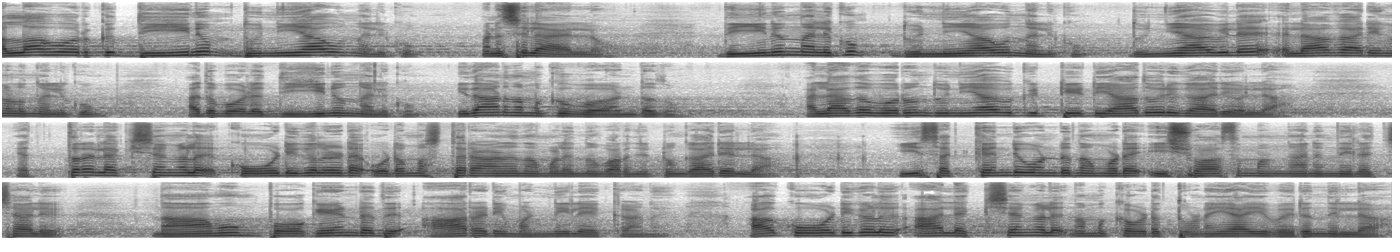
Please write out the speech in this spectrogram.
അള്ളാഹു അവർക്ക് ദീനും ദുനിയാവും നൽകും. മനസ്സിലായല്ലോ. ദീനും നൽകും ദുനിയാവും നൽകും. ദുനിയാവിലെ എല്ലാ കാര്യങ്ങളും നൽകും അതുപോലെ ദീനും നൽകും. ഇതാണ് നമുക്ക് വേണ്ടതും. അല്ലാതെ വെറും ദുനിയാവ് കിട്ടിയിട്ട് യാതൊരു കാര്യമല്ല എത്ര ലക്ഷങ്ങൾ കോടികളുടെ ഉടമസ്ഥരാണ് നമ്മളെന്ന് പറഞ്ഞിട്ടും കാര്യമല്ല. ഈ സെക്കൻഡ് കൊണ്ട് നമ്മുടെ ഈ ശ്വാസം അങ്ങാനും നിലച്ചാൽ നാമും പോകേണ്ടത് ആറടി മണ്ണിലേക്കാണ്. ആ കോടികൾ ആ ലക്ഷ്യങ്ങൾ നമുക്കവിടെ തുണയായി വരുന്നില്ല.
